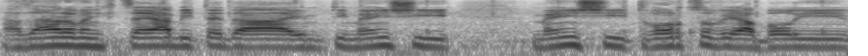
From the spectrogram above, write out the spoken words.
A zároveň chce, aby teda aj tí menší menší tvorcovia boli,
